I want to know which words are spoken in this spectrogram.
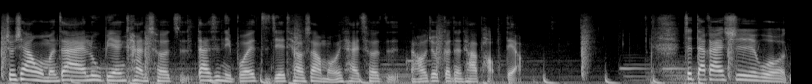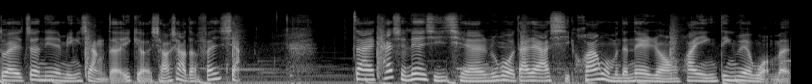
就像我们在路边看车子，但是你不会直接跳上某一台车子，然后就跟着它跑掉。这大概是我对正念冥想的一个小小的分享。在开始练习前，如果大家喜欢我们的内容，欢迎订阅我们。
